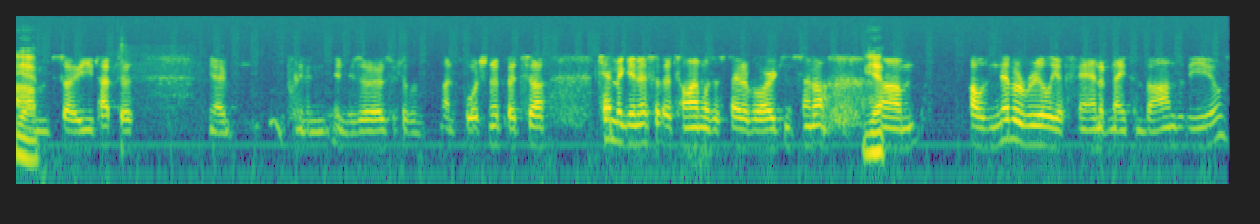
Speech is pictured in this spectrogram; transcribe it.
Yeah. Um, so you'd have to, you know, put him in, in reserves, which was unfortunate. But uh, Ken McGuinness at the time was a state of origin centre. Yeah. Um, I was never really a fan of Nathan Barnes at the Eels.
